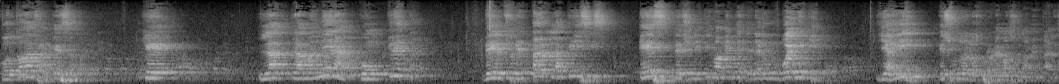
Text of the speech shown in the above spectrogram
con toda franqueza que la, manera concreta de enfrentar la crisis es definitivamente tener un buen equipo. Y ahí es uno de los problemas fundamentales.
